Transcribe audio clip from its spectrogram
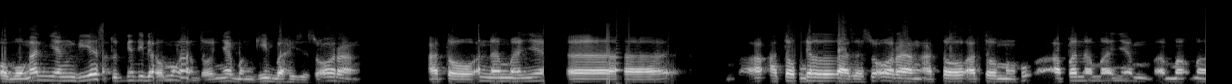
omongan yang dia sepatutnya tidak omongan. Contohnya menggibahi seseorang. Atau namanya uh, atau mencela seseorang. Atau atau meng, apa namanya me, me,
